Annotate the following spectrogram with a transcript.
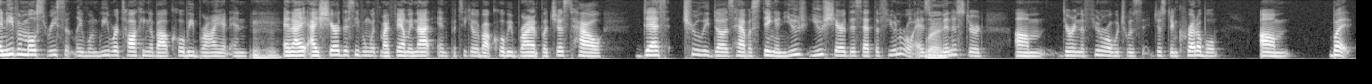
And even most recently, when we were talking about Kobe Bryant, and Mhm. and I, I shared this even with my family, not in particular about Kobe Bryant, but just how death truly does have a sting. And you you shared this at the funeral as you ministered um, during the funeral, which was just incredible. Um, but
